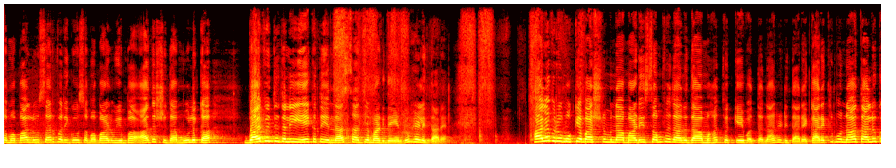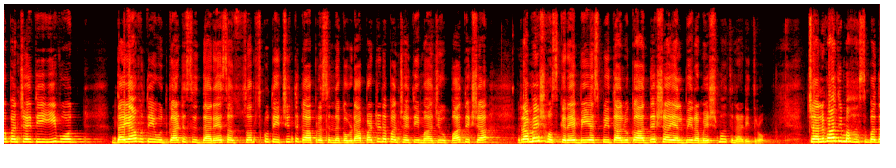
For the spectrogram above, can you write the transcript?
ಸಮಪಾಲು, ಸರ್ವರಿಗೂ ಸಮಬಾಳು ಎಂಬ ಆದರ್ಶದ ಮೂಲಕ ವೈವಿಧ್ಯದಲ್ಲಿ ಏಕತೆಯನ್ನ ಸಾಧ್ಯ ಮಾಡಿದೆ ಎಂದು ಹೇಳಿದ್ದಾರೆ. ಹಲವರು ಮುಖ್ಯ ಭಾಷಣವನ್ನ ಮಾಡಿ ಸಂವಿಧಾನದ ಮಹತ್ವಕ್ಕೆ ಒತ್ತನ್ನ ನೀಡಿದ್ದಾರೆ. ಕಾರ್ಯಕ್ರಮವನ್ನು ತಾಲೂಕು ಪಂಚಾಯಿತಿ ಇಒ ದಯಾವತಿ ಉದ್ಘಾಟಿಸಿದ್ದಾರೆ. ಸಂಸ್ಕೃತಿ ಚಿಂತಕ ಪ್ರಸನ್ನಗೌಡ, ಪಟ್ಟಣ ಪಂಚಾಯಿತಿ ಮಾಜಿ ಉಪಾಧ್ಯಕ್ಷ ರಮೇಶ್ ಹೊಸ್ಕರೆ, ಬಿಎಸ್ಪಿ ತಾಲೂಕಾ ಅಧ್ಯಕ್ಷ ಎಲ್ಬಿ ರಮೇಶ್ ಮಾತನಾಡಿದರು. ಚಲವಾದಿ ಮಹಾಸಭಾದ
